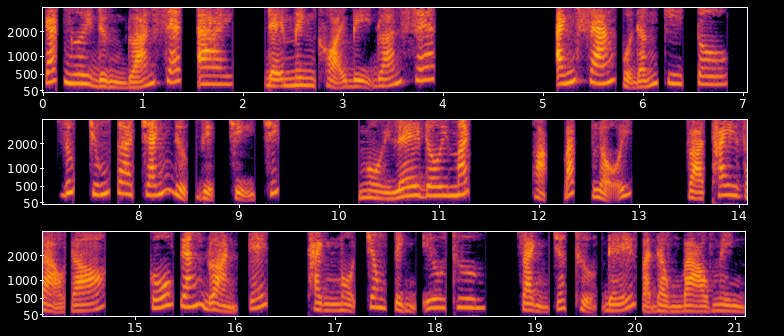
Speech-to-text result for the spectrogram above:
Các ngươi đừng đoán xét ai để mình khỏi bị đoán xét. Ánh sáng của Đấng Kitô giúp chúng ta tránh được việc chỉ trích, ngồi lê đôi mắt hoặc bắt lỗi và thay vào đó cố gắng đoàn kết thành một trong tình yêu thương dành cho Thượng Đế và đồng bào mình.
